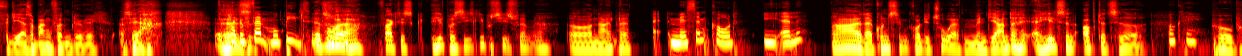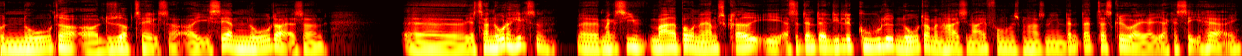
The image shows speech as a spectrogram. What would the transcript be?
fordi jeg er så bange for, at den bliver væk. Altså, jeg, øh, har du fem mobiltelefoner? Jeg tror, jeg har faktisk helt præcis, lige præcis fem, ja. Og en iPad. Med SIM-kort i alle? Nej, der er kun SIM-kort i to af dem, men de andre er hele tiden opdateret okay. på, på noter og lydoptagelser. Og især noter, altså... Øh, jeg tager noter hele tiden. Øh, man kan sige, meget af bogen er nærmest skrevet i... Altså den der lille gule noter, man har i sin iPhone, hvis man har sådan en, den, der, der skriver jeg, jeg kan se her, ikke?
